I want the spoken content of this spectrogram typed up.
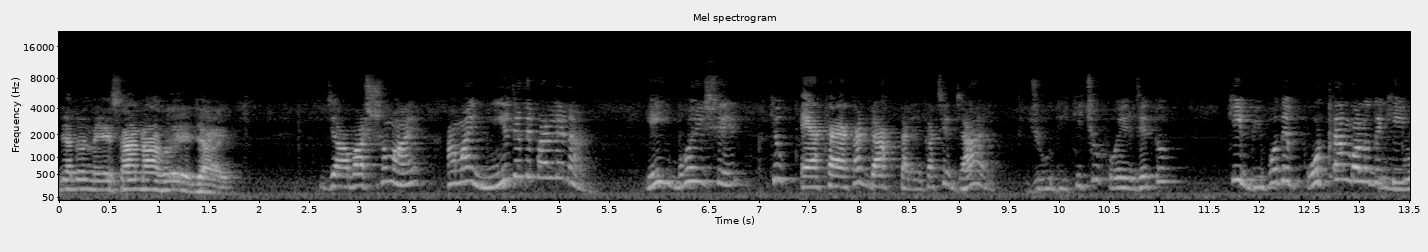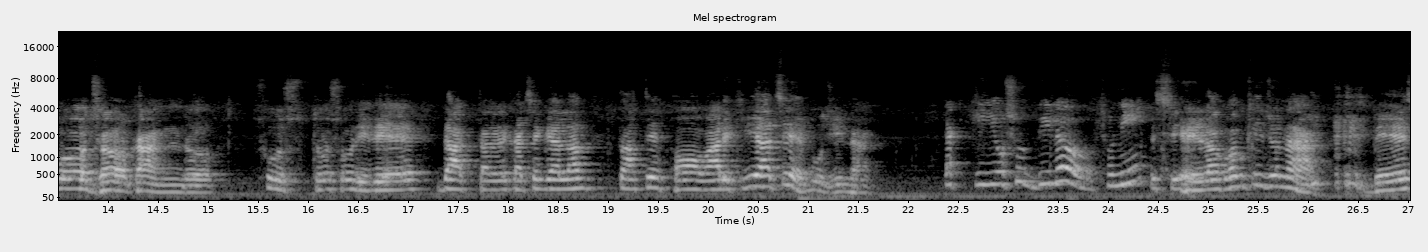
যেন নেশা না হয়ে যায়। যাবার সময় আমায় নিয়ে যেতে পারলে না? এই বয়সে কেউ একা একা ডাক্তারের কাছে যায়? যদি কিছু হয়ে যেত কি বিপদে পড়তাম বলো দেখি? বোঝো কাণ্ড। সুস্থ শরীরে ডাক্তারের কাছে গেলাম তাতে হওয়ার কি আছে বুঝি না। তা কি ওষুধ দিল শুনি? সেরকম কিছু না। বেশ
